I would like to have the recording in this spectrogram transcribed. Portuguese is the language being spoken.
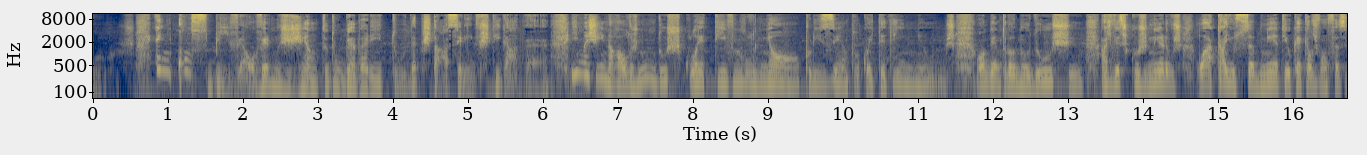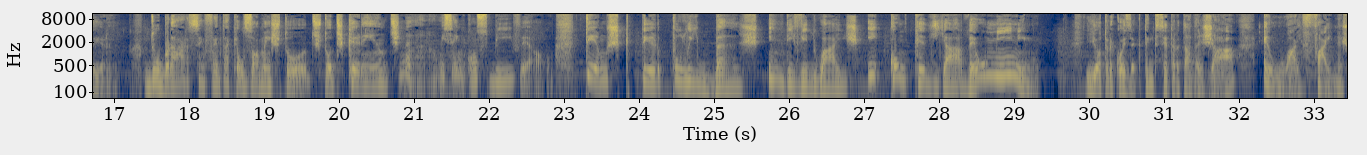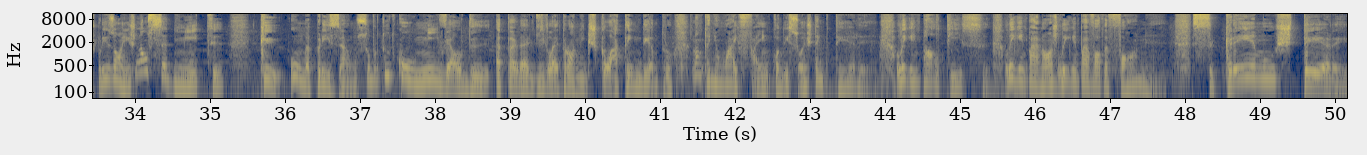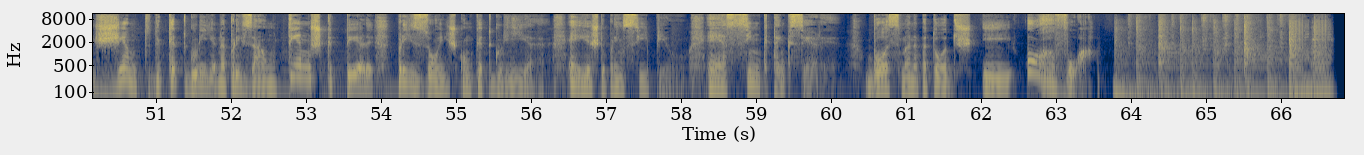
É inconcebível vermos gente do gabarito da que está a ser investigada imaginá-los num duche coletivo no Linhó, por exemplo, coitadinhos, onde entrou no duche, às vezes com os nervos, lá cai o sabonete e o que é que eles vão fazer? Dobrar-se em frente àqueles homens todos, todos carentes? Não, isso é inconcebível. Temos que ter polibãs individuais e com cadeado, é o mínimo. E outra coisa que tem que ser tratada já é o Wi-Fi nas prisões. Não se admite que uma prisão, sobretudo com o nível de aparelhos eletrónicos que lá tem dentro, não tenha um Wi-Fi em condições, tem que ter. Liguem para a Altice, liguem para nós, liguem para a Vodafone. Se queremos ter gente de categoria na prisão, temos que ter prisões com categoria. É este o princípio. É assim que tem que ser. Boa semana para todos e au revoir!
